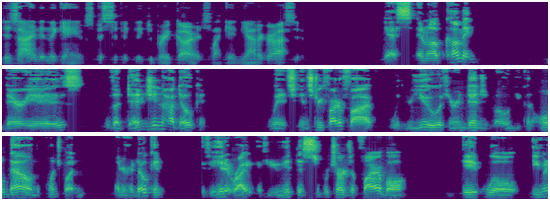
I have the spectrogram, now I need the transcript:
designed in the game specifically to break guards, like in Yatagarasu. Yes, and upcoming there is the Denjin Hadoken, which in Street Fighter V with Ryu, if you're in Denjin mode, you can hold down the punch button on your Hadoken. If you hit it right, if you hit this supercharged up fireball, it will even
